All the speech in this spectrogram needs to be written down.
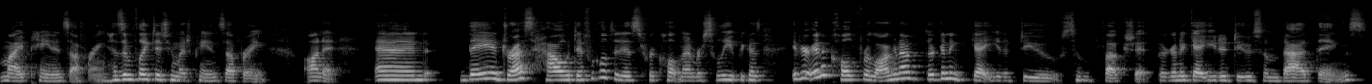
my pain and suffering has inflicted too much pain and suffering on it and they address how difficult it is for cult members to leave because if you're in a cult for long enough, they're gonna get you to do some fuck shit. They're gonna get you to do some bad things.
